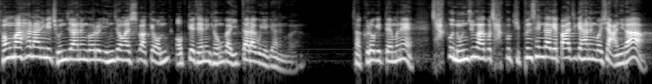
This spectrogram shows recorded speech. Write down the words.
정말 하나님이 존재하는 것을 인정할 수밖에 없게 되는 경우가 있다라고 얘기하는 거예요. 자, 그러기 때문에 자꾸 논중하고 자꾸 깊은 생각에 빠지게 하는 것이 아니라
